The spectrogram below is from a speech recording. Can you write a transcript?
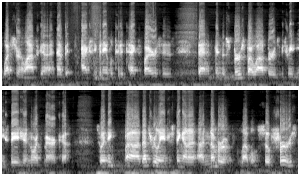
western Alaska and have actually been able to detect viruses that have been dispersed by wild birds between East Asia and North America. So I think uh, that's really interesting on a, a number of levels. So first,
